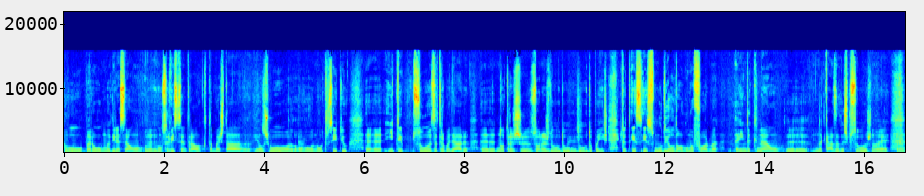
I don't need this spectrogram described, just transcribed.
uhum. ou para uma direção, eh, um serviço central que também está em Lisboa ou, ou, ou noutro sítio, eh, eh, e ter pessoas a trabalhar noutras zonas do, do, do, do país. Portanto, esse, esse, modelo, de alguma forma, ainda que não na casa das pessoas, não é? é.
